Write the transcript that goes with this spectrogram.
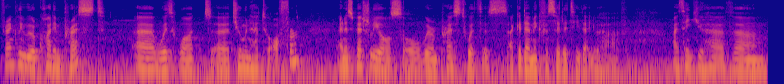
frankly, we were quite impressed uh, with what uh, Tyumen had to offer, and especially also we're impressed with this academic facility that you have. I think you have um,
